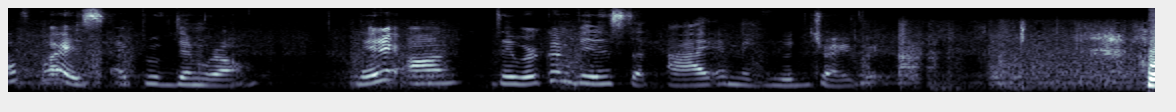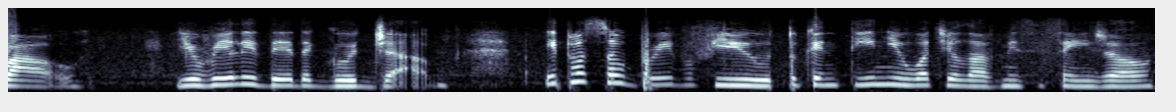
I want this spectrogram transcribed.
of course, I proved them wrong. Later on, they were convinced that I am a good driver. Wow, you really did a good job. It was so brave of you to continue what you love, Mrs. Angel.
